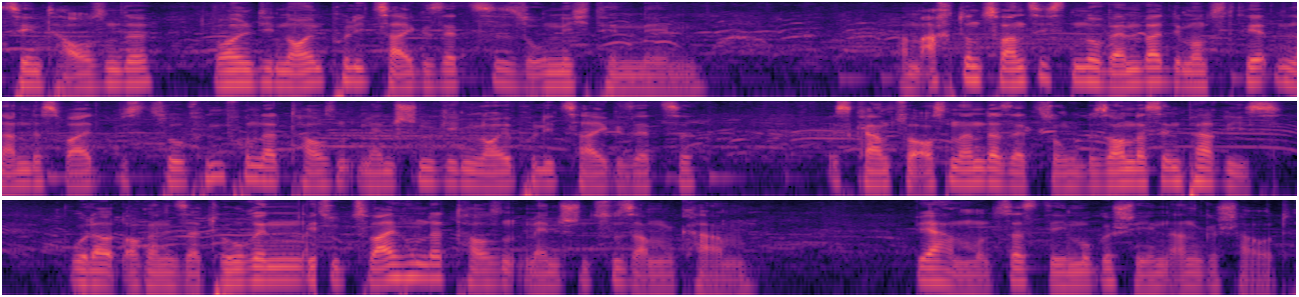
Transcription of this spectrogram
Zehntausende wollen die neuen Polizeigesetze so nicht hinnehmen. Am 28. November demonstrierten landesweit bis zu 500.000 Menschen gegen neue Polizeigesetze. Es kam zu Auseinandersetzungen, besonders in Paris, wo laut Organisatorinnen bis zu 200.000 Menschen zusammenkamen. Wir haben uns das Demogeschehen angeschaut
